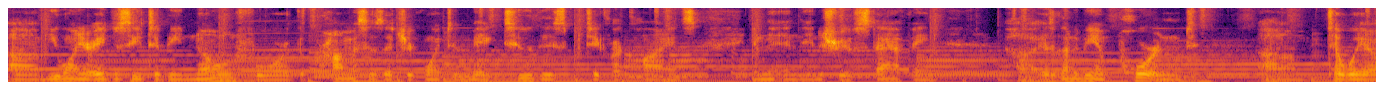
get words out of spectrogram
um, you want your agency to be known for, the promises that you're going to make to these particular clients in the in the industry of staffing uh, is going to be important um, to where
